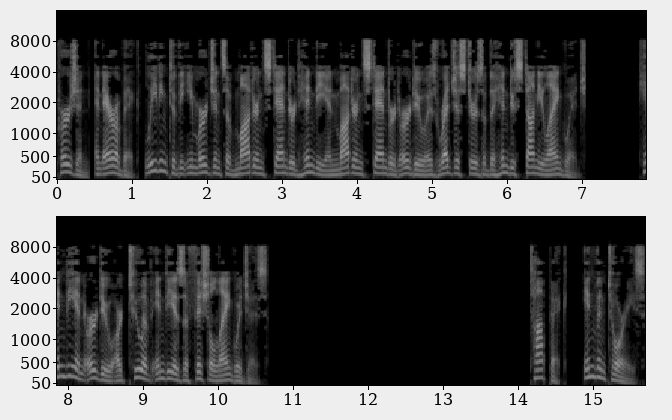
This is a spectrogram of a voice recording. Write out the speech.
Persian, and Arabic, leading to the emergence of modern Standard Hindi and modern Standard Urdu as registers of the Hindustani language. Hindi and Urdu are two of India's official languages. Inventories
